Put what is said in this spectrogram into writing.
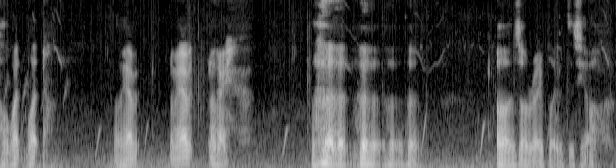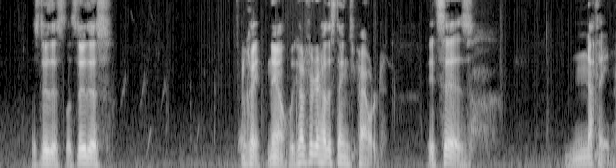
oh what? What? Let me have it. Let me have it. Okay. oh, I'm so ready to play with this, y'all. Let's do this. Let's do this. Okay, now we gotta figure out how this thing's powered. It says nothing.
